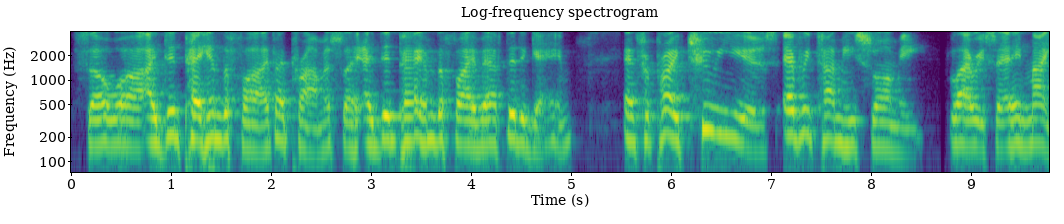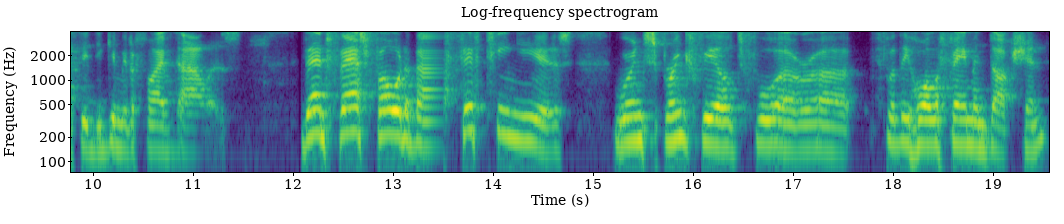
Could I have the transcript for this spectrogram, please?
So uh, I did pay him the five. I promise. I, I did pay him the five after the game, and for probably two years, every time he saw me, Larry said, "Hey, Mike, did you give me the five dollars?" Then fast forward about 15 years, we're in Springfield for uh, for the Hall of Fame induction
